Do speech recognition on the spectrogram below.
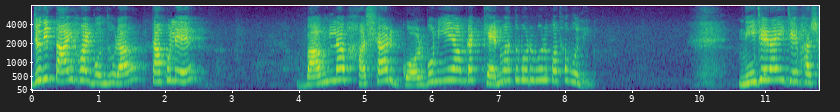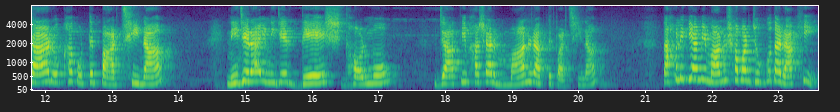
যদি তাই হয় বন্ধুরা, তাহলে বাংলা ভাষার গর্ব নিয়ে আমরা কেন এত বড় বড় কথা বলি? নিজেরাই যে ভাষা রক্ষা করতে পারছি না, নিজেরাই নিজের দেশ, ধর্ম, জাতি, ভাষার মান রাখতে পারছি না, তাহলে কি আমি মানুষ হবার যোগ্যতা রাখি?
